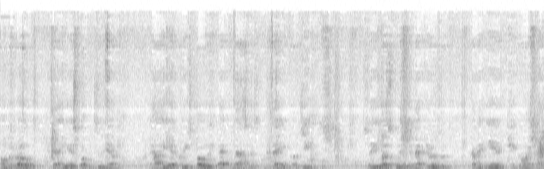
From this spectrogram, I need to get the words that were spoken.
on the road, that he had spoken to him, and how he had preached boldly at Damascus in the name of Jesus. So he was with them at Jerusalem, coming in and going out.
